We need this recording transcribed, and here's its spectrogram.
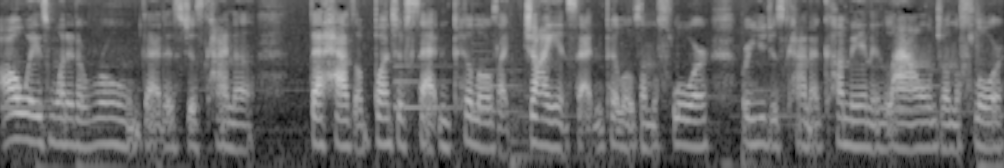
always wanted a room that is just kind of that has a bunch of satin pillows, like giant satin pillows on the floor, where you just kind of come in and lounge on the floor.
